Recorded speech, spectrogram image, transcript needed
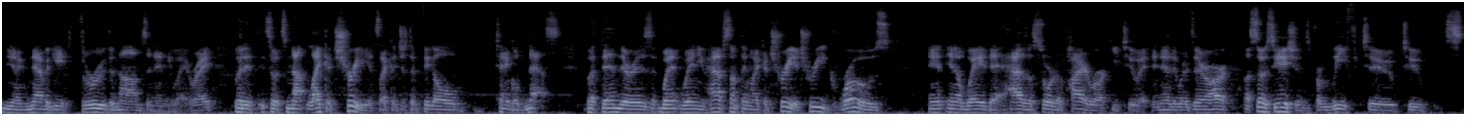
you know navigate through the knobs in any way, right? But it, it- so it's not like a tree; it's like a, just a big old tangled mess. But then there is when when you have something like a tree, a tree grows in, in a way that has a sort of hierarchy to it. In other words, there are associations from leaf to to s-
